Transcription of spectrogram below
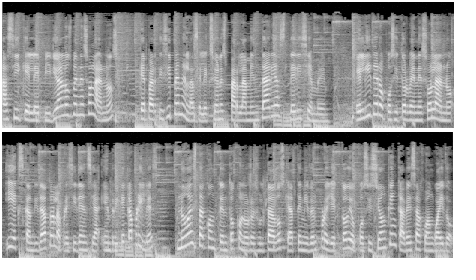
así que le pidió a los venezolanos que participen en las elecciones parlamentarias de diciembre. El líder opositor venezolano y ex candidato a la presidencia, Enrique Capriles, no está contento con los resultados que ha tenido el proyecto de oposición que encabeza Juan Guaidó,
